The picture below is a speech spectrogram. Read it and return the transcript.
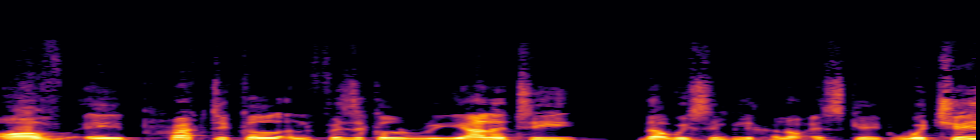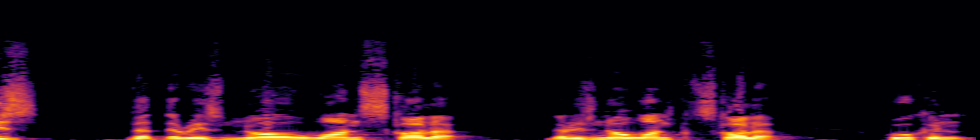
of a practical and physical reality that we simply cannot escape, which is that there is no one scholar, there is no one scholar who can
